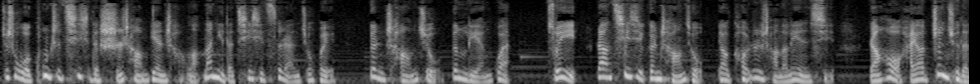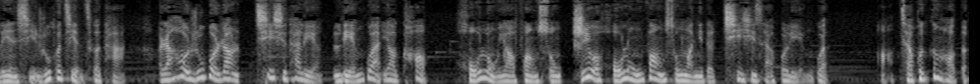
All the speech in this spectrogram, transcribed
就是我控制气息的时长变长了，那你的气息自然就会更长久、更连贯。所以让气息更长久，要靠日常的练习，然后还要正确的练习如何检测它。然后如果让气息太连连贯，要靠喉咙要放松，只有喉咙放松了，你的气息才会连贯，啊，才会更好的。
